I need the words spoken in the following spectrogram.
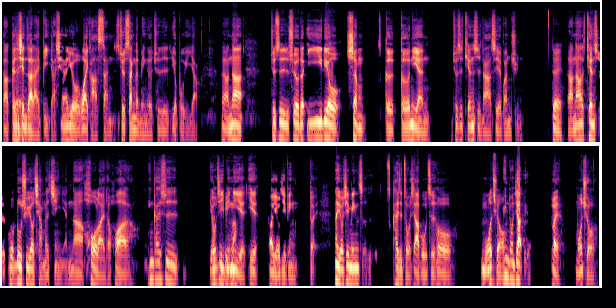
啊，跟现在来比啊，现在又有外卡三，就三个名额，确实又不一样啊。那就是所有的一一六胜隔隔年，就是天使拿世界冠军。对啊，那天使陆陆续又强了几年，那后来的话，应该是游骑兵也也啊，游骑兵对，那游骑兵开始走下坡之后，魔球运动家对魔球，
